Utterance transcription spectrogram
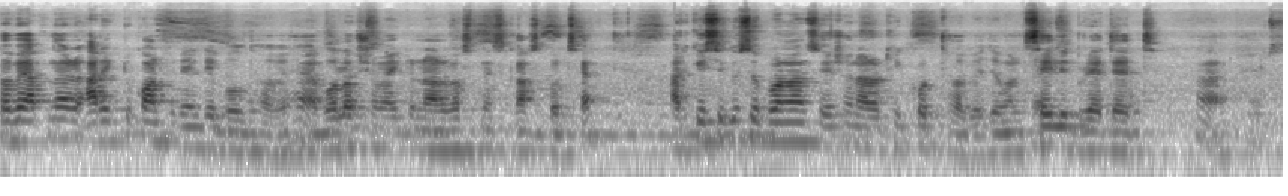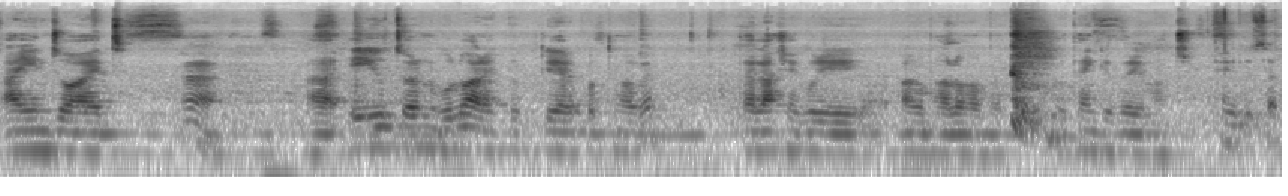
তবে আপনার আরেকটু কনফিডেন্টলি বলতে হবে হ্যাঁ? বলার সময় একটু নার্ভাসনেস কাজ করছে। আর কিছু কিছু প্রোনাউন্সিয়েশন আরও ঠিক করতে হবে যেমন সেলিব্রেটেড হ্যাঁ? আই এনজয়েড হ্যাঁ? এই উচ্চারণগুলো আর একটু ক্লিয়ার করতে হবে। তাহলে আশা করি আরও ভালো হবে। Thank you very much thank you sir.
